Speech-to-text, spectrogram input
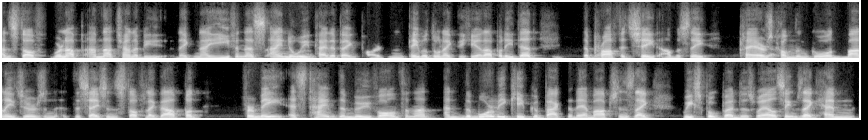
and stuff. We're not. I'm not trying to be like naive in this. I know he mm. played a big part, and people don't like to hear that, but he did. The profit sheet, obviously, players yeah. come and go, and managers and decisions, and stuff like that. But for me, it's time to move on from that. And the more we keep going back to them options, like we spoke about as well, it seems like him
